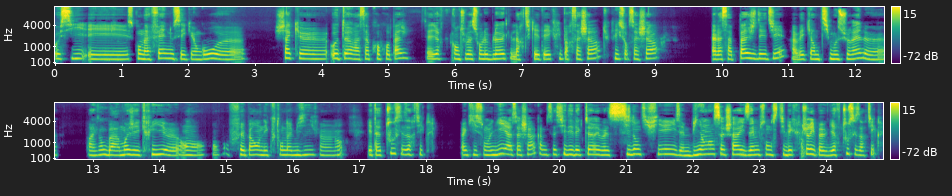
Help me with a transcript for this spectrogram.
aussi et ce qu'on a fait nous c'est qu'en gros euh, chaque euh, auteur a sa propre page c'est-à-dire que quand tu vas sur le blog l'article a été écrit par Sacha tu cliques sur Sacha elle a sa page dédiée avec un petit mot sur elle euh, par exemple bah moi j'ai écrit euh, en, en je sais pas en écoutant de la musique hein, non et t'as tous ces articles euh, qui sont liés à Sacha comme ça si les lecteurs ils veulent s'identifier ils aiment bien Sacha ils aiment son style d'écriture ils peuvent lire tous ces articles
